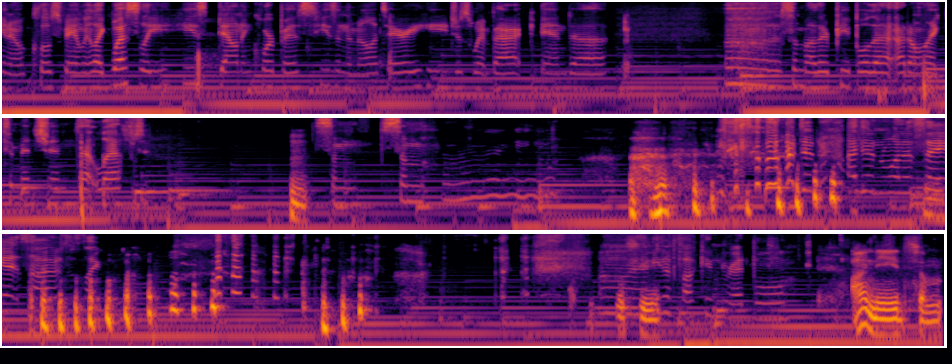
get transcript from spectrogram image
you know, close family. Like Wesley, he's down in Corpus. He's in the military. He just went back, and uh, uh, some other people that I don't like to mention that left. Hmm. Some some. I, did, I didn't want to say it, so I was just like. oh, Let's I need a fucking Red Bull. I need some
